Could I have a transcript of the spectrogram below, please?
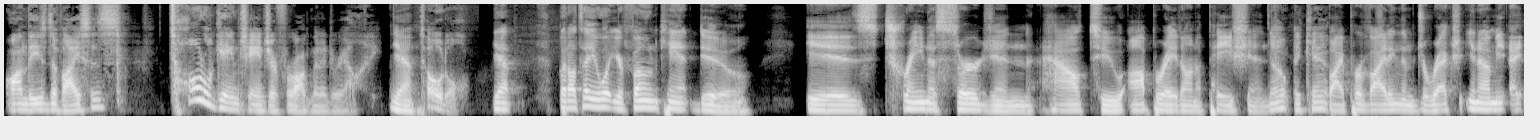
on these devices total game changer for augmented reality. Yeah. Total. Yep. But i'll tell you what your phone can't do is train a surgeon how to operate on a patient no it can't. by providing them direction you know i mean i,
